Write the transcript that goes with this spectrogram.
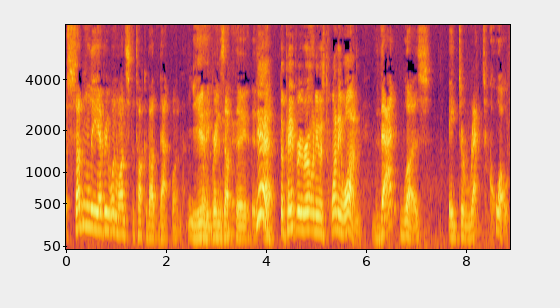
"Suddenly, everyone wants to talk about that one." Yeah. When he brings up the Yeah, the paper he wrote when he was 21. That was a direct quote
